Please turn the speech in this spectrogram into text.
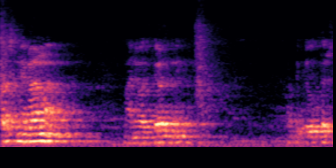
ಪ್ರಶ್ನೆಗಳನ್ನ ನಾನು ಇವತ್ತು ಕೇಳ್ತೀನಿ. ಅದಕ್ಕೆ ಉತ್ತರಿಸುವ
